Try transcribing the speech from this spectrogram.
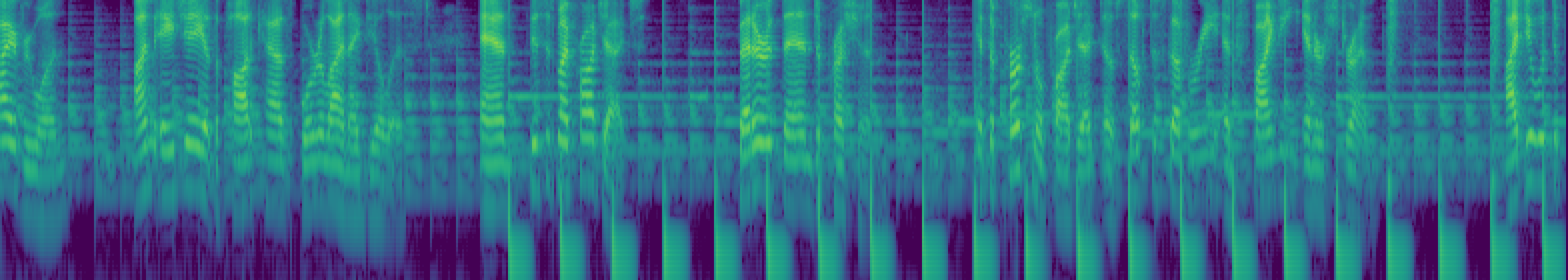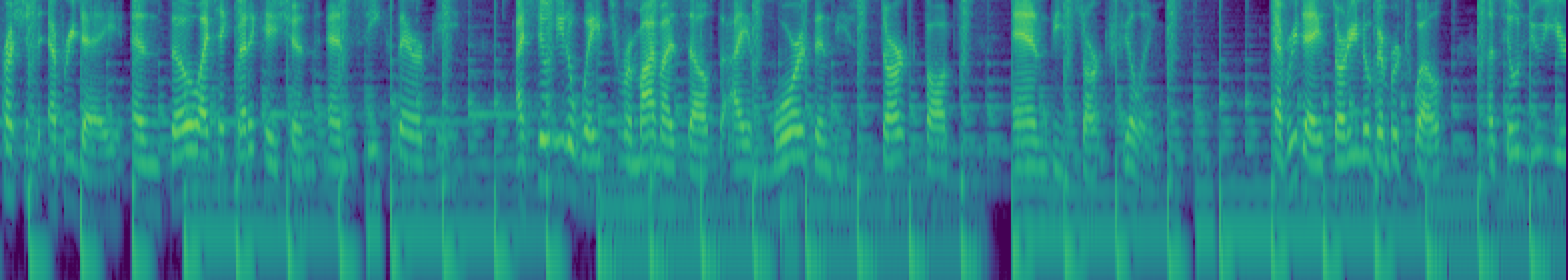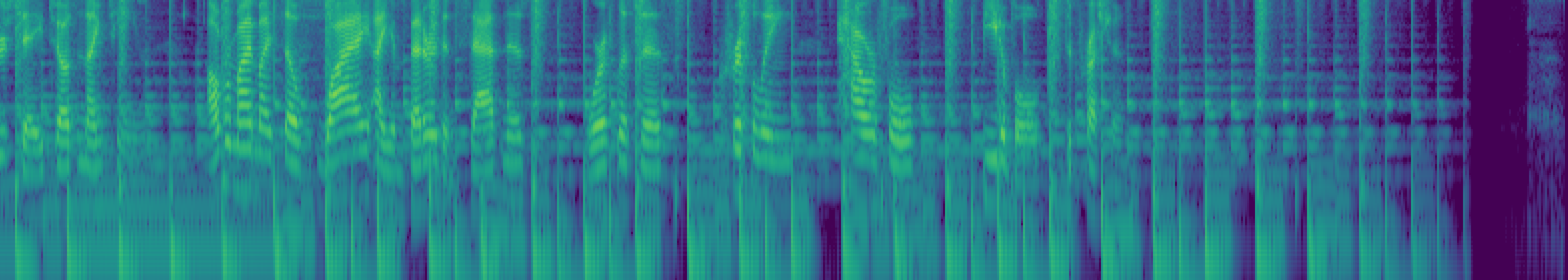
Hi, everyone. I'm AJ of the podcast Borderline Idealist, and this is my project Better Than Depression. It's a personal project of self discovery and finding inner strength. I deal with depression every day, and though I take medication and seek therapy, I still need a way to remind myself that I am more than these dark thoughts and these dark feelings. Every day, starting November 12th until New Year's Day 2019, I'll remind myself why I am better than sadness, worthlessness, crippling, powerful, beatable depression.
